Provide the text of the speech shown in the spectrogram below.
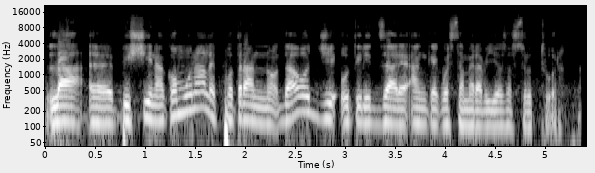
la eh, piscina comunale e potranno da oggi utilizzare anche questa meravigliosa struttura.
